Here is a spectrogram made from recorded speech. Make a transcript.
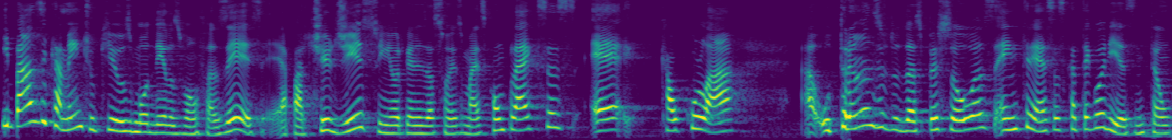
E basicamente o que os modelos vão fazer, a partir disso, em organizações mais complexas, é calcular o trânsito das pessoas entre essas categorias. Então,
